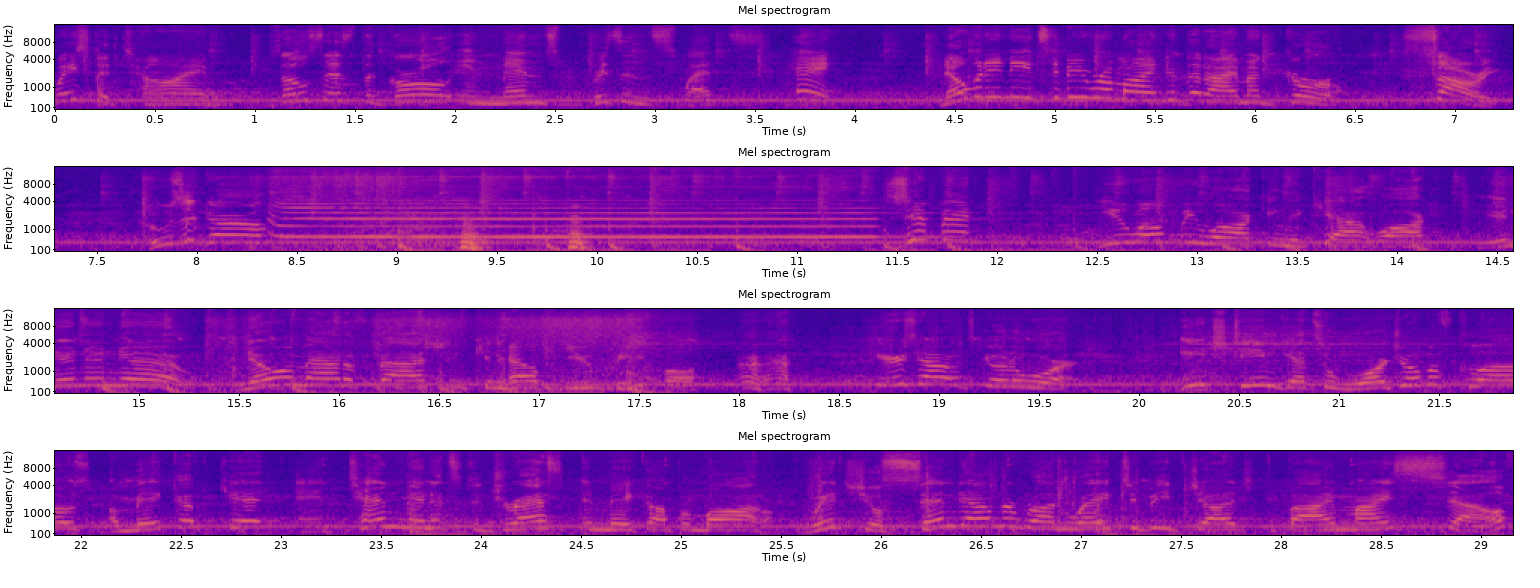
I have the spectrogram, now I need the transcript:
Waste of time. So says the girl in men's prison sweats. Hey, nobody needs to be reminded that I'm a girl. Sorry. Who's a girl? Zip it! You won't be walking the catwalk. No, no, no, no. No amount of fashion can help you people. Here's how it's gonna work. Each team gets a wardrobe of clothes, a makeup kit, and 10 minutes to dress and make up a model, which you'll send down the runway to be judged by myself,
